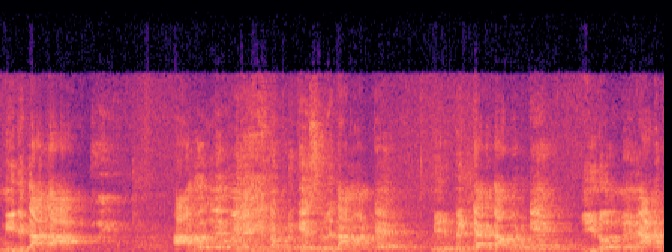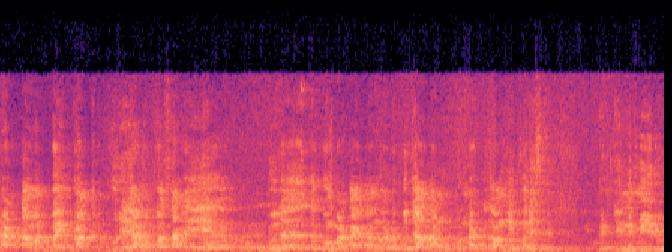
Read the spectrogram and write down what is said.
మీది కాదా? ఆ రోజు ఏమైనా మీ తప్పుడు కేసుల విధానం అంటే మీరు పెట్టారు కాబట్టి ఈ రోజు మేము ఏడ పెడతామని భయభ్రాంతులకు గురి అనుకోసారి భుజ గుమ్మడికాయ దొంగ భుజాలు అనుకున్నట్టుగా ఉంది పరిస్థితి. పెట్టింది మీరు.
